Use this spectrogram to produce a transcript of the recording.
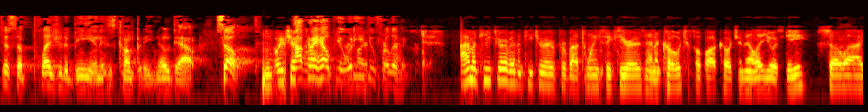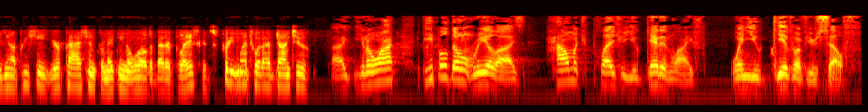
just a pleasure to be in his company, no doubt. So, how can I help you? What do you do for a living? I'm a teacher. I've been a teacher for about 26 years and a coach, a football coach in LAUSD. So, uh, you know, appreciate your passion for making the world a better place. It's pretty much what I've done too. Uh, you know what? People don't realize how much pleasure you get in life when you give of yourself,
